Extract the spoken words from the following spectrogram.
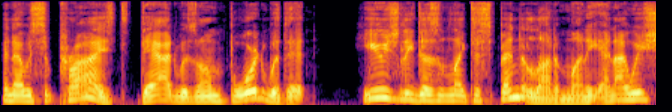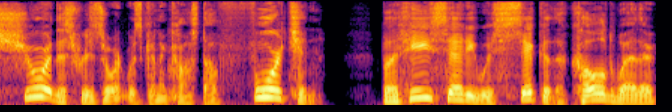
and I was surprised Dad was on board with it. He usually doesn't like to spend a lot of money, and I was sure this resort was going to cost a fortune. But he said he was sick of the cold weather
